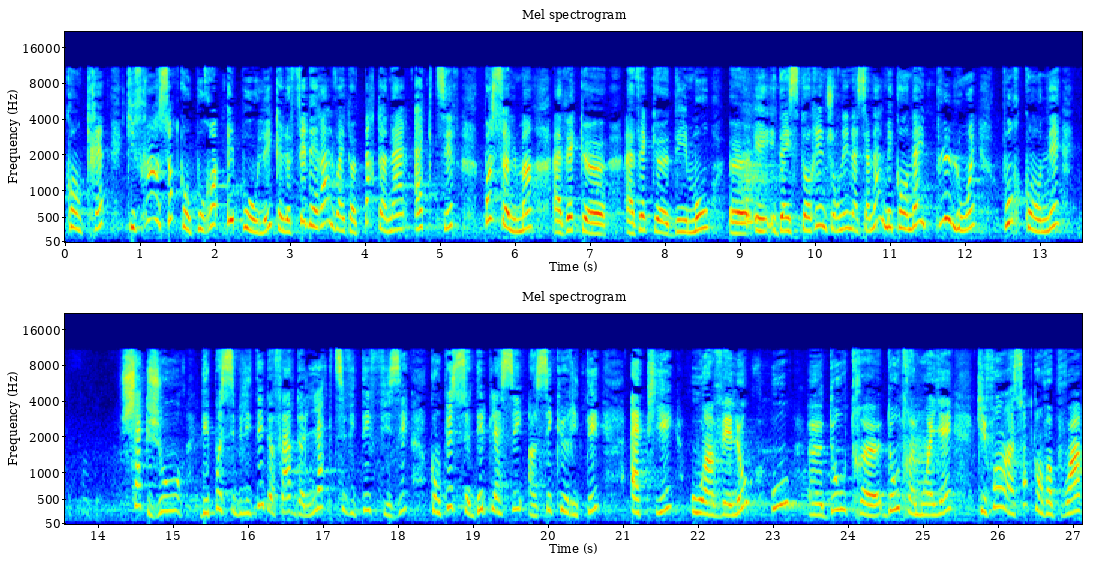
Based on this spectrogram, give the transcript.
concrètes qui feront en sorte qu'on pourra épauler, que le fédéral va être un partenaire actif, pas seulement avec, euh, euh, des mots euh, et, et d'instaurer une journée nationale, mais qu'on aille plus loin pour qu'on ait chaque jour des possibilités de faire de l'activité physique, qu'on puisse se déplacer en sécurité à pied ou en vélo ou euh, euh, d'autres moyens qui font en sorte qu'on va pouvoir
